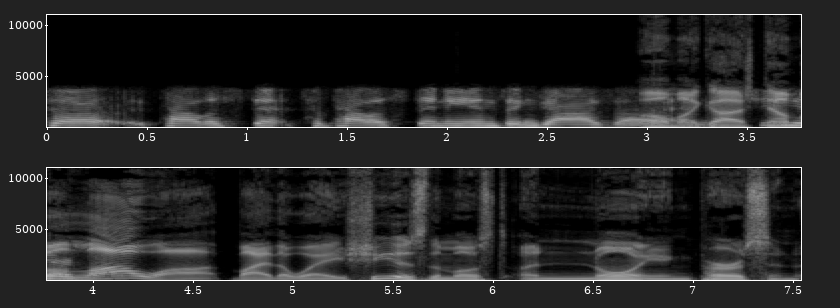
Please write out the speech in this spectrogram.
to Palestine to Palestinians in Gaza. Oh my And gosh! Now Malawa, by the way, she is the most annoying person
